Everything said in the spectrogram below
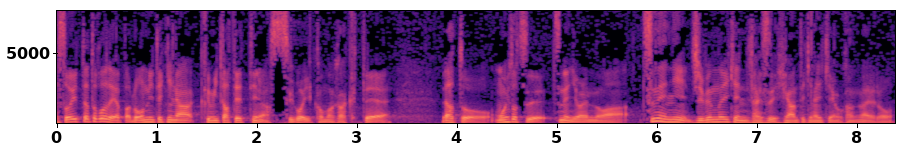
そういったところでやっぱ論理的な組み立てっていうのはすごい細かくてあともう一つ常に言われるのは常に自分の意見に対する批判的な意見を考えろ。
